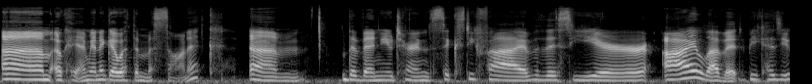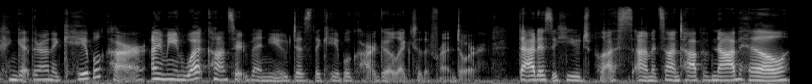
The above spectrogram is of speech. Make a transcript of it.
Um, okay, I'm going to go with the Masonic. Um, the venue turns 65 this year. I love it because you can get there on a cable car. I mean, what concert venue does the cable car go like to the front door? That is a huge plus. Um, it's on top of Nob Hill.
